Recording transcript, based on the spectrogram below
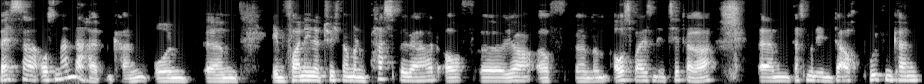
besser auseinanderhalten kann und ähm, eben vor allem natürlich, wenn man Passbilder hat auf, äh, ja, auf ähm, Ausweisen etc., ähm, dass man eben da auch prüfen kann,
